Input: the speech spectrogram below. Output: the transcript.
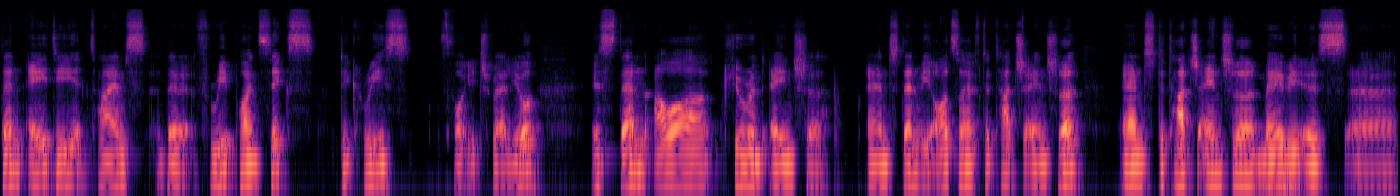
Then 80 times the 3.6 degrees for each value is then our current angel. And then we also have the touch angel. And the touch angel maybe is uh,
